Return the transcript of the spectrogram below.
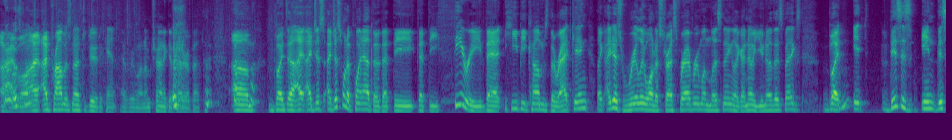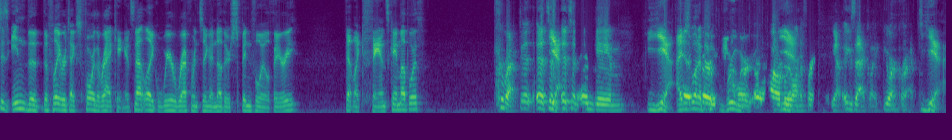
All No, right. Well. I, I promise not to do it again, everyone. I'm trying to get better about that. Um, but uh, I, I just, I just want to point out though that the that the theory that he becomes the Rat King, like, I just really want to stress for everyone listening. Like, I know you know this, Begs, but Mm-hmm. it this is in this is in the the flavor text for the Rat King. It's not like we're referencing another spinfoil theory that like fans came up with. Correct. It, it's a, Yeah. it's an in game. Yeah, I just want to put rumor. Or, or Yeah. Want to phrase it. Yeah, exactly. You are correct. Yeah,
